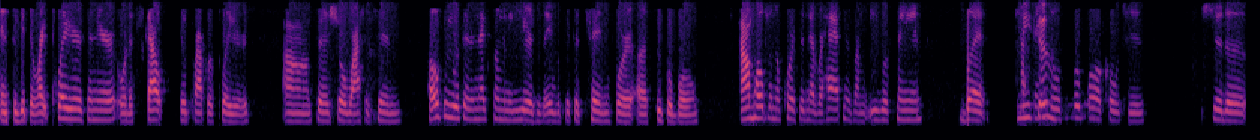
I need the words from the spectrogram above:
and to get the right players in there or to scout the proper players um, to ensure Washington, hopefully within the next so many years, is able to contend for a Super Bowl. I'm hoping, of course, it never happens. I'm an Eagles fan, but Me I think too. those football coaches should have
